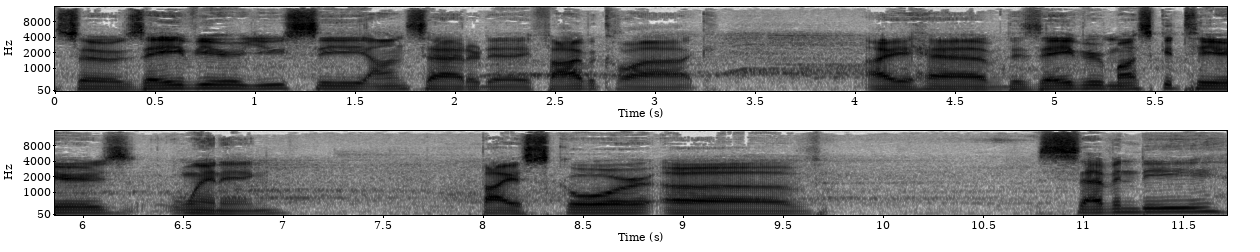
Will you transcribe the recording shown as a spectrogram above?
So Xavier UC on Saturday, five o'clock. I have the Xavier Musketeers winning by a score of seventy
